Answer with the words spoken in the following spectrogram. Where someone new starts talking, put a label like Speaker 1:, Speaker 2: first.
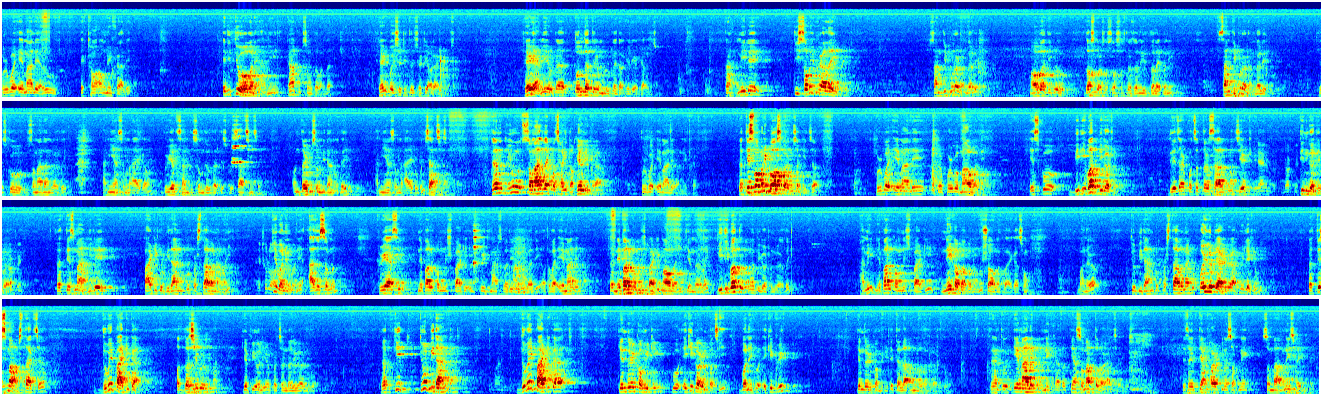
Speaker 1: पूर्व एमालेहरू एक ठाउँ आउने कुराले यदि त्यो हो भने हामी कहाँ पुग्छौँ त भन्दा फेरि बैसठी त्रिसठी अगाडि पुग्छौँ। फेरि हामी एउटा द्वन्द्वतिर मुलुकलाई धकेलिरहेका हुन्छौँ। त हामीले ती सबै कुरालाई शान्तिपूर्ण ढङ्गले माओवादीको दस वर्ष सशस्त्र जनयुद्धलाई पनि शान्तिपूर्ण ढङ्गले त्यसको समाधान गर्दै हामी यहाँसम्म आएका हौँ। बृहत शान्ति सम्झौता त्यसको साक्षी छ। अन्तरिम संविधान हुँदै हामी यहाँसम्म आएको पनि साक्षी छ। त्यहाँदेखि यो समाजलाई पछाडि धकेल्ने कुरा हो पूर्व एमाले भन्ने कुरा। र त्यसमा पनि बहस गर्न सकिन्छ। पूर्व एमाले र पूर्व माओवादी यसको विधिवत विघटन दुई हजार पचहत्तर सालको जेठ तिन गते भयो। र त्यसमा हामीले पार्टीको विधानको प्रस्तावनामै के भन्यौँ भने आजसम्म क्रियाशील नेपाल कम्युनिस्ट पार्टी एकीकृत मार्क्सवादी लेनिनवादी अथवा एमाले र नेपाल कम्युनिस्ट पार्टी माओवादी केन्द्रलाई विधिवत रूपमा विघटन गर्दै हामी नेपाल कम्युनिस्ट पार्टी नेकपा बनाउन सहमत भएका छौँ भनेर त्यो विधानको प्रस्तावनाको पहिलो प्याराग्राफमै लेख्यौँ र त्यसमा हस्ताक्षर दुवै पार्टीका अध्यक्षको रूपमा केपी ओली र प्रचण्डले गर्नुभयो। र ती त्यो विधान दुवै पार्टीका केन्द्रीय कमिटीको एकीकरणपछि बनेको एकीकृत केन्द्रीय कमिटीले त्यसलाई अनुमोदन गरेको हो। त्यहाँ त्यो एमाले भन्ने कुरा त त्यहाँ समाप्त भएर आइसकेको छ। त्यसैले त्यहाँ फर्किन सक्ने सम्भावनै छैन।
